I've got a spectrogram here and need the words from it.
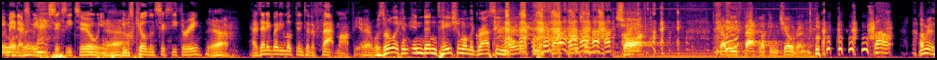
he made well that speech in '62. He, Yeah. he was killed in '63. Yeah, Has anybody looked into the Fat Mafia? yeah. Was there like an indentation on the grassy knoll from the fat person? Soft, chubby, fat-looking children. Well, I'm gonna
